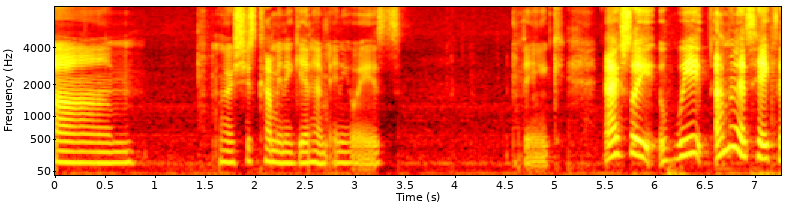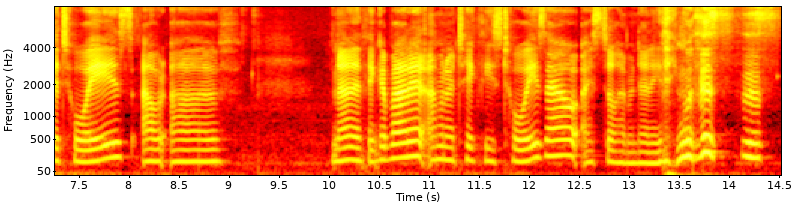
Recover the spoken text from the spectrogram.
Um, she's coming to get him anyways. I think. Actually, we. I'm gonna take the toys out of. Now that I think about it, I'm gonna take these toys out. I still haven't done anything with this. This.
